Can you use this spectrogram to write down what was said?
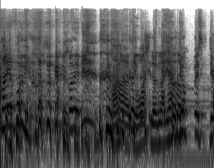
Vaya por Dios. Joder. Ah, Diego ha sido engañado. Yo, pues, yo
